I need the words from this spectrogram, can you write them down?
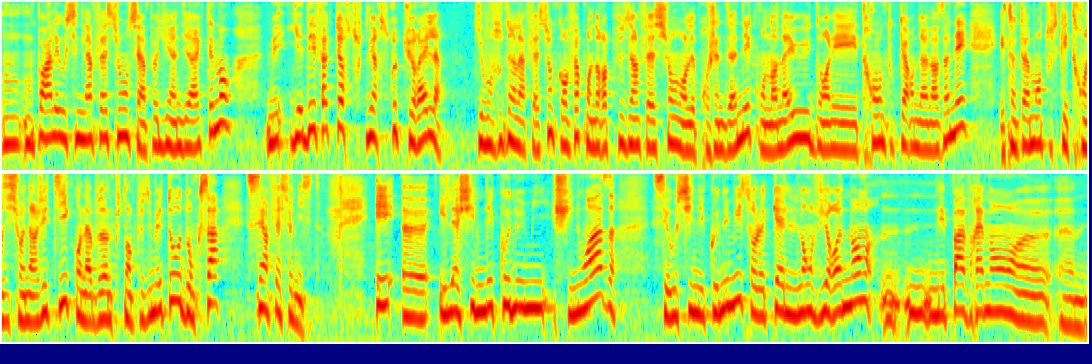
on, parlait aussi de l'inflation, c'est un peu lié indirectement, mais il y a des facteurs structurels qui vont soutenir l'inflation, qui vont faire qu'on aura plus d'inflation dans les prochaines années qu'on en a eu dans les 30 ou 40 dernières années, et notamment tout ce qui est transition énergétique, on a besoin de plus en plus de métaux, donc ça, c'est inflationniste. Et, euh, et la Chine, l'économie chinoise, c'est aussi une économie sur laquelle l'environnement n'est pas vraiment euh, euh,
